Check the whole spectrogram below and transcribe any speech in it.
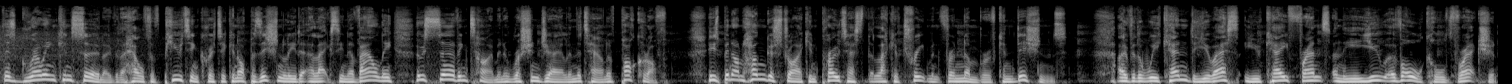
There's growing concern over the health of Putin critic and opposition leader Alexei Navalny, who's serving time in a Russian jail in the town of Pokrov. He's been on hunger strike in protest at the lack of treatment for a number of conditions. Over the weekend, the US, UK, France, and the EU have all called for action,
